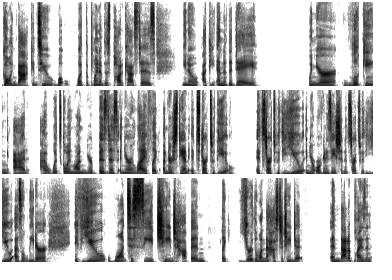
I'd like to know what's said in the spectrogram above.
going back into what what the point of this podcast is, you know, at the end of the day, when you're looking at at what's going on in your business and your life, like understand it starts with you it starts with you and your organization. It starts with you as a leader. If you want to see change happen, like you're the one that has to change it. And that applies in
